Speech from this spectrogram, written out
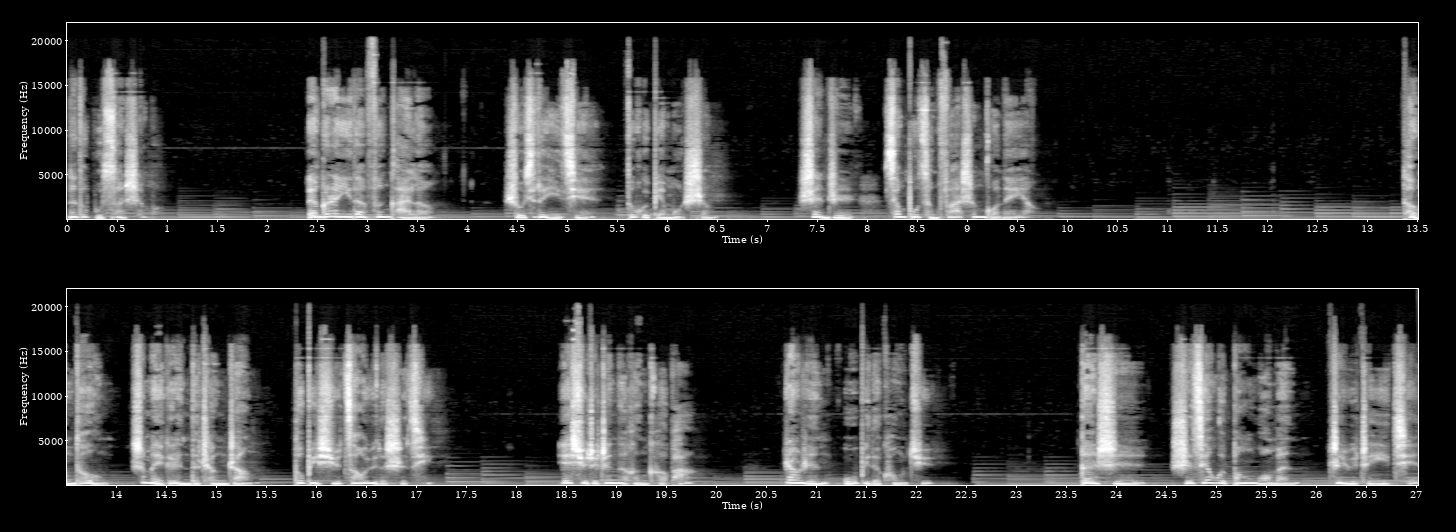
那都不算什么。两个人一旦分开了，熟悉的一切都会变陌生，甚至像不曾发生过那样。疼痛是每个人的成长都必须遭遇的事情。也许这真的很可怕，让人无比的恐惧。但是时间会帮我们治愈这一切，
